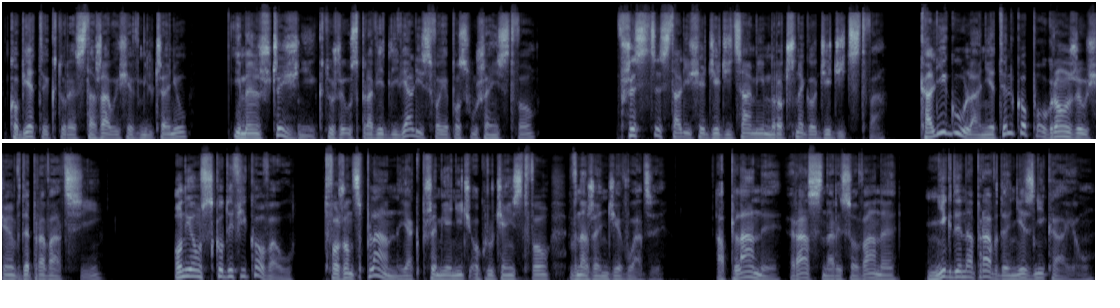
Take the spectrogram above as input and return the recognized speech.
kobiety, które starzały się w milczeniu i mężczyźni, którzy usprawiedliwiali swoje posłuszeństwo, wszyscy stali się dziedzicami mrocznego dziedzictwa. Kaligula nie tylko pogrążył się w deprawacji, on ją skodyfikował, tworząc plan, jak przemienić okrucieństwo w narzędzie władzy. A plany, raz narysowane, nigdy naprawdę nie znikają.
